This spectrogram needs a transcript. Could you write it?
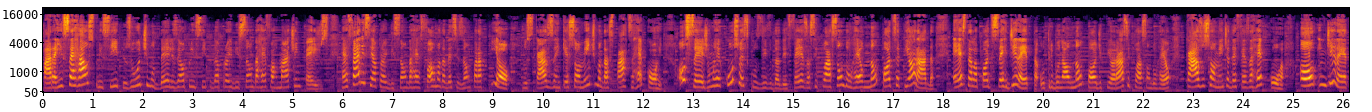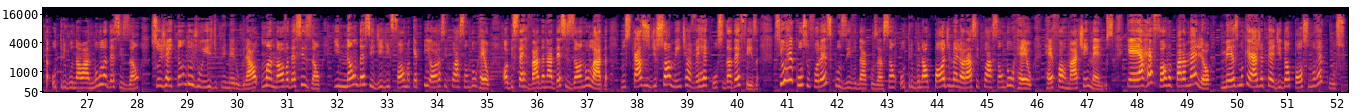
Para encerrar os princípios, o último deles é o princípio da proibição da reformatio impejus. Refere-se à proibição da reforma da decisão para pior, nos casos em que somente uma das partes recorre, ou seja, um recurso exclusivo da defesa, a situação do réu não pode ser piorada. Esta ela pode ser direta. O tribunal não pode piorar a situação do réu caso somente a defesa recorra, ou indireta. O tribunal anula a decisão, sujeitando o juiz de primeiro primeiro grau uma nova decisão e não decidir de forma que piora a situação do réu, observada na decisão anulada, nos casos de somente haver recurso da defesa. Se o recurso for exclusivo da acusação, o tribunal pode melhorar a situação do réu, reformate em melius, que é a reforma para melhor, mesmo que haja pedido oposto no recurso.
